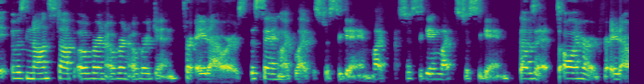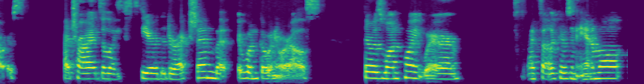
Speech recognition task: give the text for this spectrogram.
it was nonstop over and over and over again for eight hours. The saying like life is just a game. Life is just a game. Life is just a game. That was it. It's all I heard for eight hours. I tried to like steer the direction, but it wouldn't go anywhere else there was one point where I felt like there was an animal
